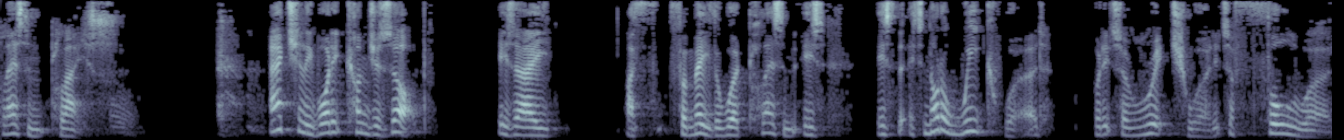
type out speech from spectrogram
pleasant place. Actually, what it conjures up is a I, for me, the word pleasant is, is that it's not a weak word, but it's a rich word. It's a full word.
